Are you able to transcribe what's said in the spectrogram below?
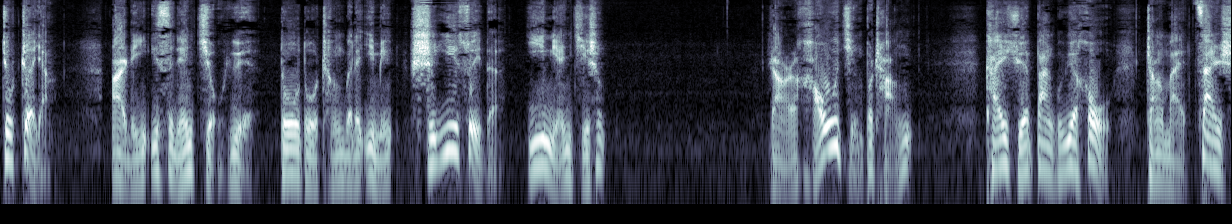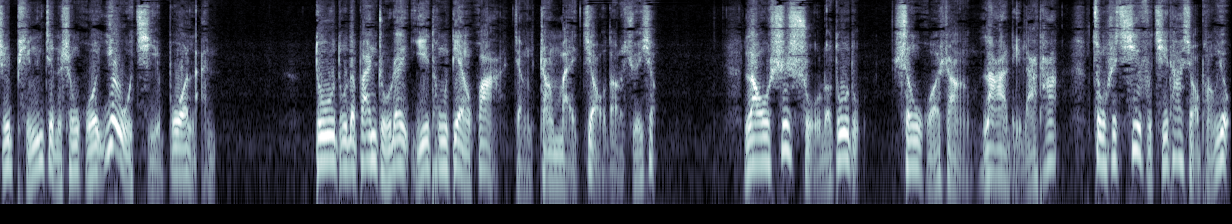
就这样。二零一四年九月，都督成为了一名十一岁的一年级生。然而好景不长，开学半个月后，张迈暂时平静的生活又起波澜。都督的班主任一通电话将张迈叫到了学校，老师数落都督生活上邋里邋遢，总是欺负其他小朋友，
